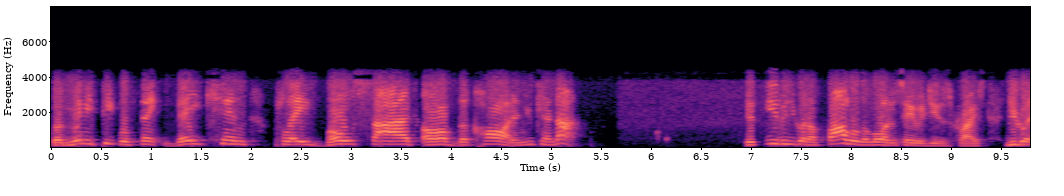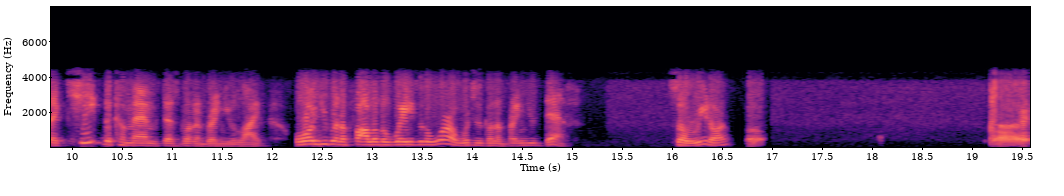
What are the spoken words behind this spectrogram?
But many people think they can play both sides of the card, and you cannot. It's either you're going to follow the Lord and Savior Jesus Christ, you're going to keep the commandments that's going to bring you life, or you're going to follow the ways of the world, which is going to bring you death. So read on. Oh. All right.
